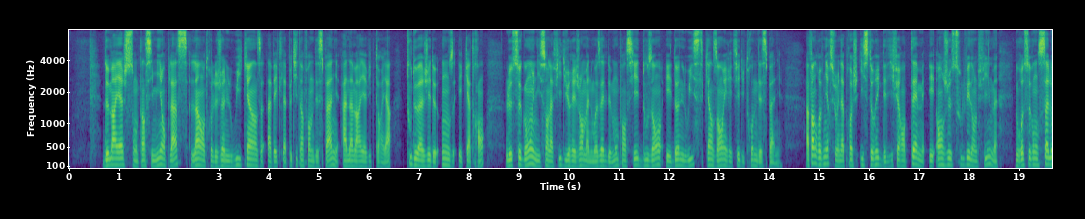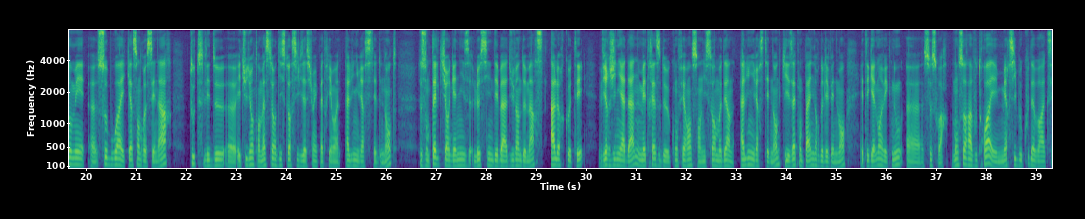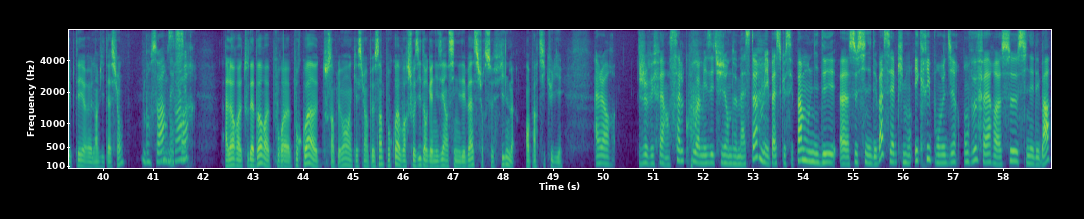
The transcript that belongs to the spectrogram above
Deux mariages sont ainsi mis en place, l'un entre le jeune Louis XV avec la petite infante d'Espagne, Anna Maria Victoria, tous deux âgés de 11 et 4 ans, le second unissant la fille du régent Mademoiselle de Montpensier, 12 ans, et Don Luis, 15 ans, héritier du trône d'Espagne. Afin de revenir sur une approche historique des différents thèmes et enjeux soulevés dans le film, nous recevons Salomé euh, Saubois et Cassandre Sénard, toutes les deux euh, étudiantes en master d'histoire, civilisation et patrimoine à l'Université de Nantes. Ce sont elles qui organisent le ciné-débat du 22 mars à leur côté. Virginie Adan, maîtresse de conférences en histoire moderne à l'Université de Nantes, qui les accompagne lors de l'événement, est également avec nous euh, ce soir. Bonsoir à vous trois et merci beaucoup d'avoir accepté euh, l'invitation. Bonsoir, merci. Alors euh, tout d'abord, pour, pourquoi, tout simplement, une question un peu simple, pourquoi avoir choisi d'organiser un ciné-débat sur ce film en particulier? Alors, je vais faire un sale coup à mes étudiantes de master, mais parce que c'est pas mon idée, ce ciné-débat, c'est elles qui m'ont écrit pour me dire on veut faire ce ciné-débat.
